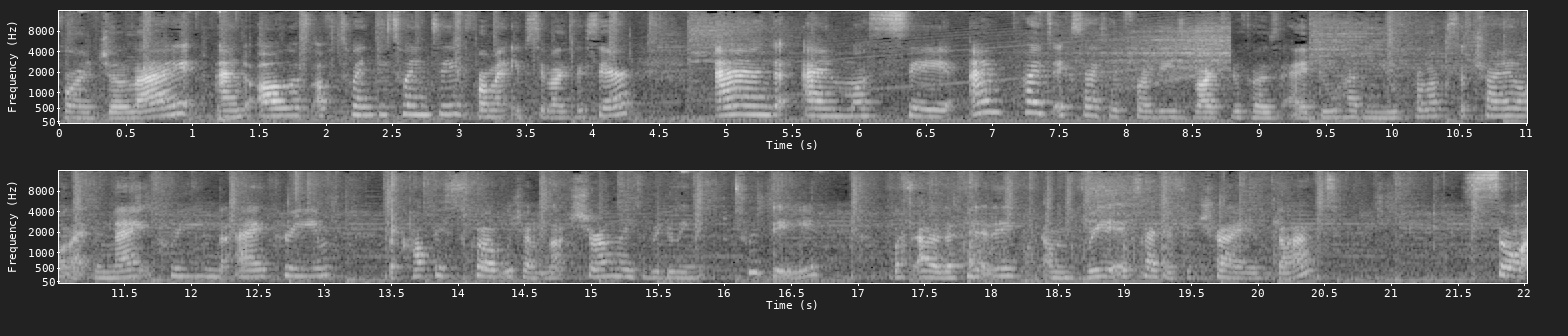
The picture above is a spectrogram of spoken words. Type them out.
for July and August of 2020 for my Ipsy bag this year. And I must say, I'm quite excited for these bags because I do have new products to try out, like the night cream, the eye cream, the coffee scrub, which I'm not sure I'm going to be doing today, but I'll definitely, I'm really excited to try that. So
